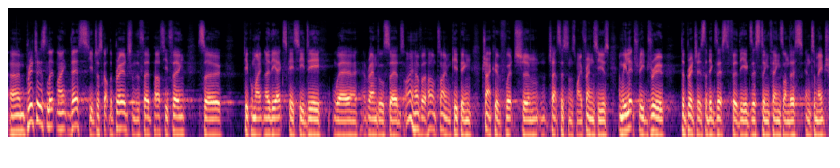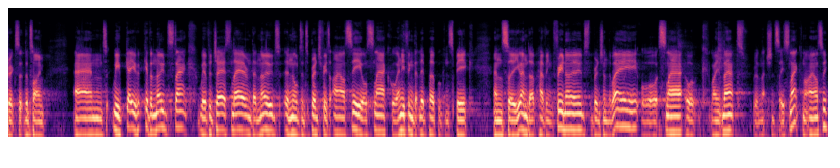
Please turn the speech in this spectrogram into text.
Um, bridges look like this. You've just got the bridge and the third party thing. So people might know the XKCD where Randall said, I have a hard time keeping track of which um, chat systems my friends use. And we literally drew the bridges that exist for the existing things on this into Matrix at the time. And we gave, give a node stack with a JS layer and the node in order to bridge through to IRC or Slack or anything that libpurple can speak. And so you end up having three nodes, the bridge in the way, or Slack, or like that. And that should say Slack, not IRC.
